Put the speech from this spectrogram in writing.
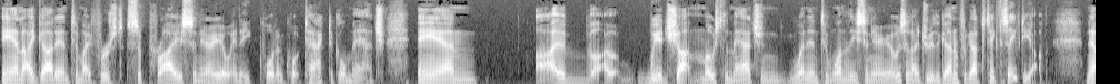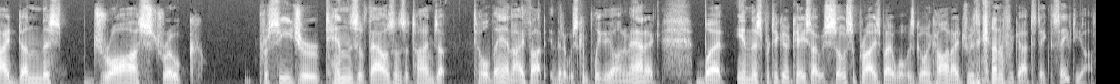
And I got into my first surprise scenario in a quote unquote tactical match. And I, we had shot most of the match and went into one of these scenarios, and I drew the gun and forgot to take the safety off. Now I'd done this draw stroke procedure tens of thousands of times up till then, I thought that it was completely automatic. But in this particular case, I was so surprised by what was going on, I drew the gun and forgot to take the safety off.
